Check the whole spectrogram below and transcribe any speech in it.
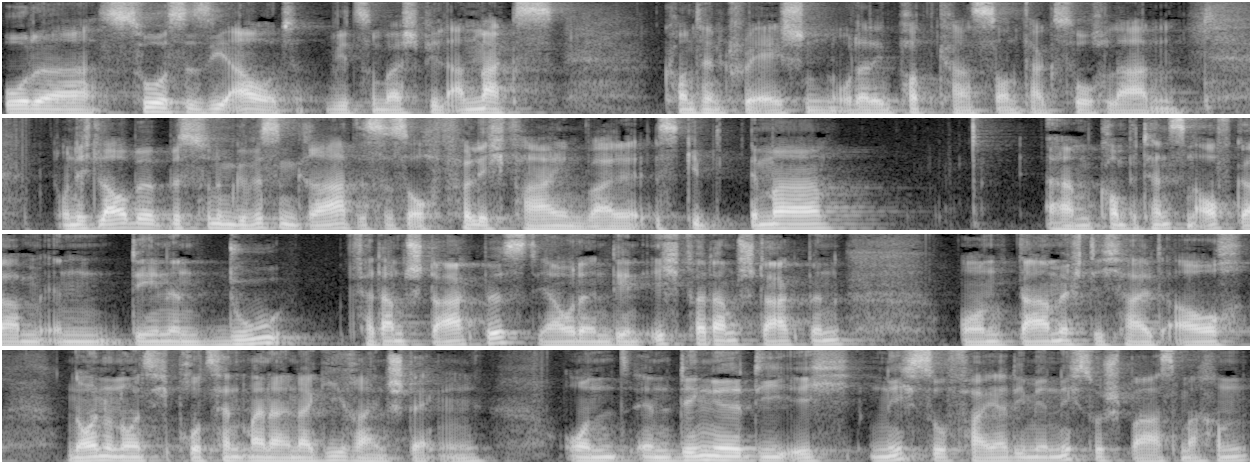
oder source sie out, wie zum Beispiel an Max, Content Creation oder den Podcast sonntags hochladen. Und ich glaube, bis zu einem gewissen Grad ist es auch völlig fein, weil es gibt immer ähm, Kompetenzen, Aufgaben, in denen du verdammt stark bist, ja, oder in denen ich verdammt stark bin. Und da möchte ich halt auch 99 Prozent meiner Energie reinstecken. Und in Dinge, die ich nicht so feiere, die mir nicht so Spaß machen,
